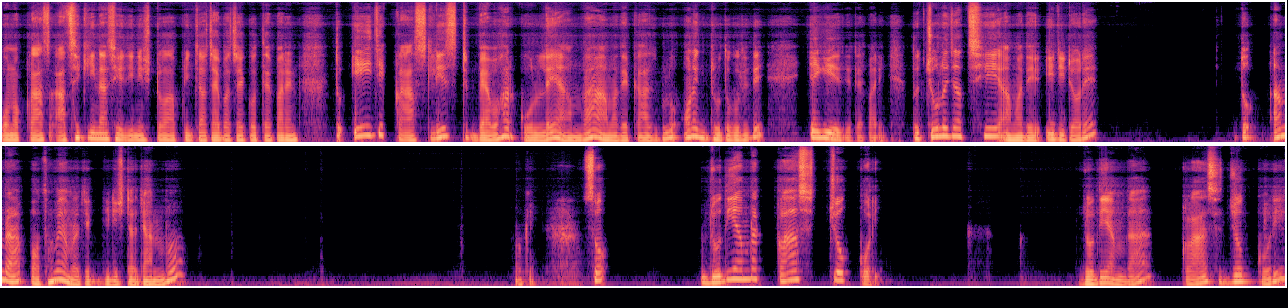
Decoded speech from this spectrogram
কোনো ক্লাস আছে কি না সেই জিনিসটাও আপনি যাচাই বাছাই করতে পারেন। তো এই যে ক্লাস লিস্ট ব্যবহার করলে আমরা আমাদের কাজগুলো অনেক দ্রুত গতিতে এগিয়ে যেতে পারি। তো চলে যাচ্ছি আমাদের এডিটরে তো আমরা প্রথমে আমরা যে জিনিসটা জানব ওকে সো যদি আমরা ক্লাস যোগ করি, যদি আমরা ক্লাস যোগ করি,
